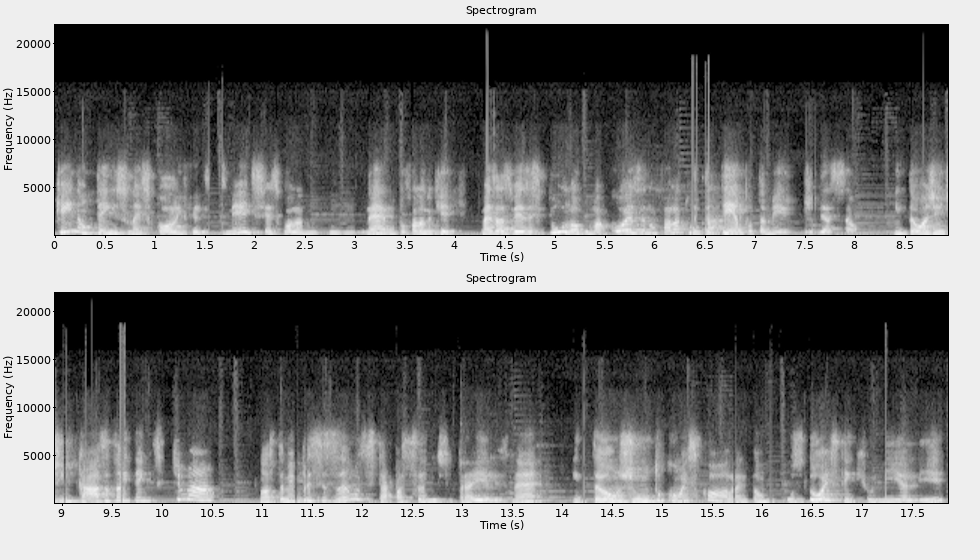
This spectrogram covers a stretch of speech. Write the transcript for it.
Quem não tem isso na escola, infelizmente, se a escola não, né? Não estou falando que, mas às vezes pula alguma coisa e não fala tudo. Dá tempo também de judiação. Então a gente em casa também tem que incentivar. Nós também precisamos estar passando isso para eles, né? Então, junto com a escola. Então, os dois têm que unir ali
